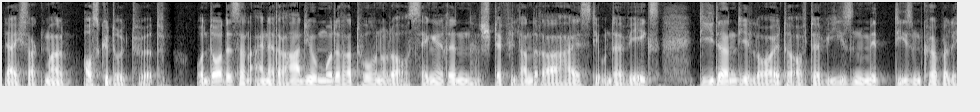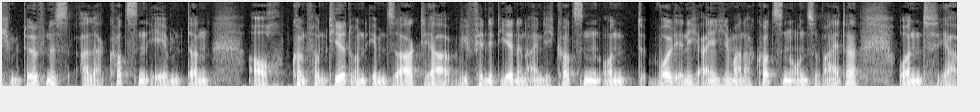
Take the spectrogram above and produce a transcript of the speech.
ja, ich sag mal, ausgedrückt wird. Und dort ist dann eine Radiomoderatorin oder auch Sängerin, Steffi Landerer heißt die unterwegs, die dann die Leute auf der Wiesen mit diesem körperlichen Bedürfnis aller Kotzen eben dann auch konfrontiert und eben sagt, ja, wie findet ihr denn eigentlich Kotzen und wollt ihr nicht eigentlich immer nach Kotzen und so weiter. Und ja,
